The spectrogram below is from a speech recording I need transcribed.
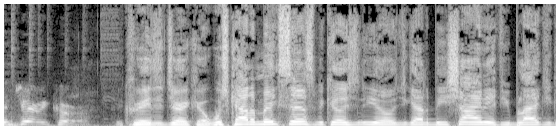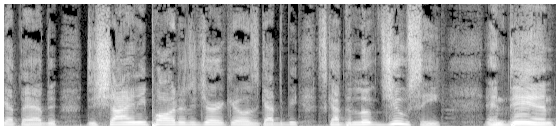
the Jheri curl. created Jheri curl, which kind of makes sense because you know you got to be shiny. If you black, you got to have the, the shiny part of the Jheri curl. It's got to be, it's got to look juicy, and then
